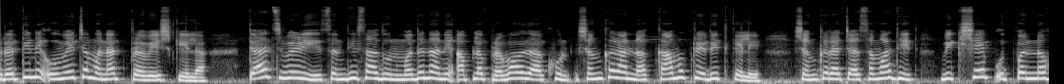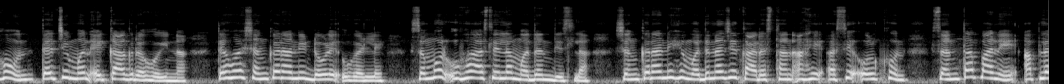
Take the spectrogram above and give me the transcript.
रतीने उमेच्या मनात प्रवेश केला. त्याचवेळी संधी साधून मदनाने आपला प्रभाव दाखवून शंकरांना कामप्रेरित केले. शंकराच्या समाधीत विक्षेप उत्पन्न होऊन त्याचे मन एकाग्र होईना. तेव्हा शंकरांनी डोळे उघडले. समोर उभा असलेला मदन दिसला. शंकराने हे मदनाचे कारस्थान आहे असे ओळखून संतापाने आपला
